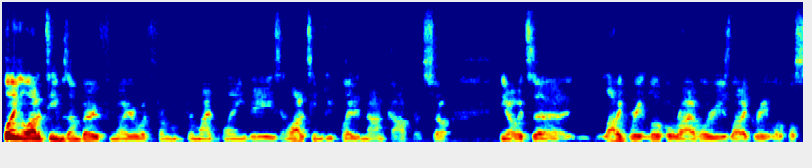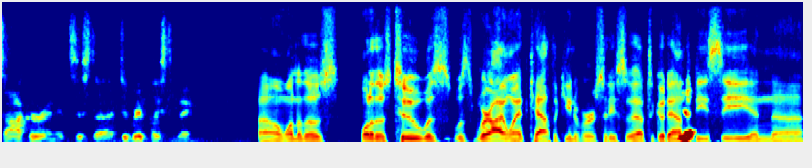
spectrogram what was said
playing a lot of teams I'm very familiar with from from my playing days and a lot of teams we played in non-conference. So you know, it's a, a lot of great local rivalries, a lot of great local soccer, and it's just a, it's a great place to be. Uh, one of those one of those two was was where I went, Catholic University. So we have to go down yep. to DC and uh,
